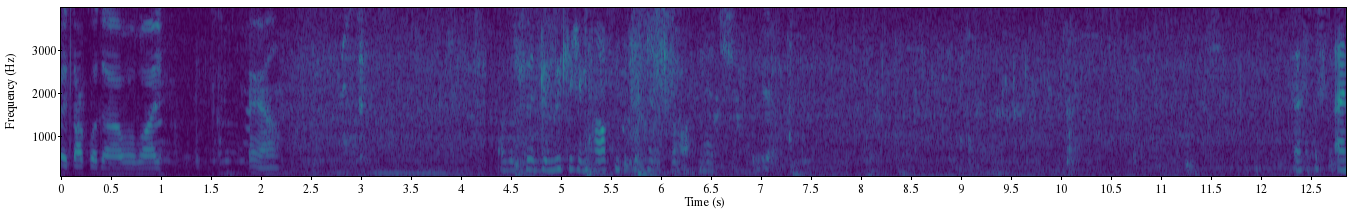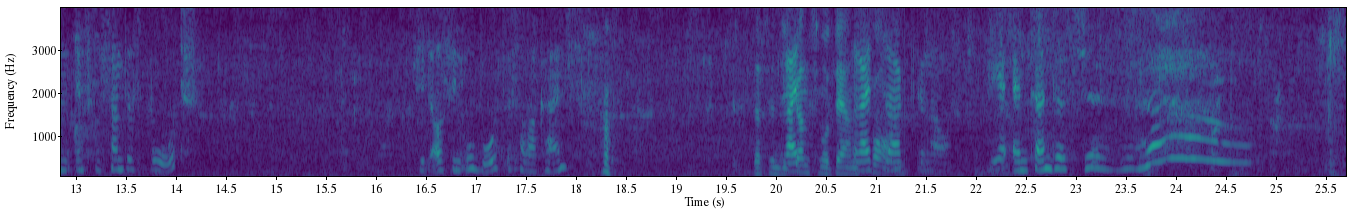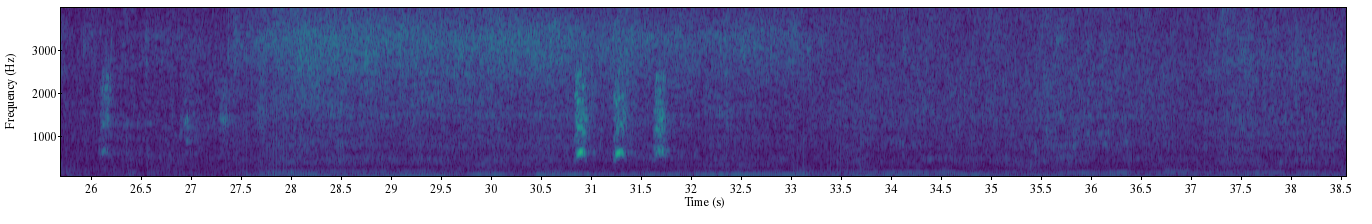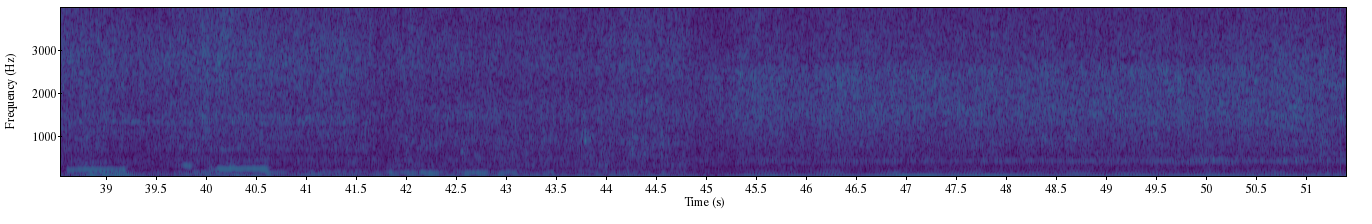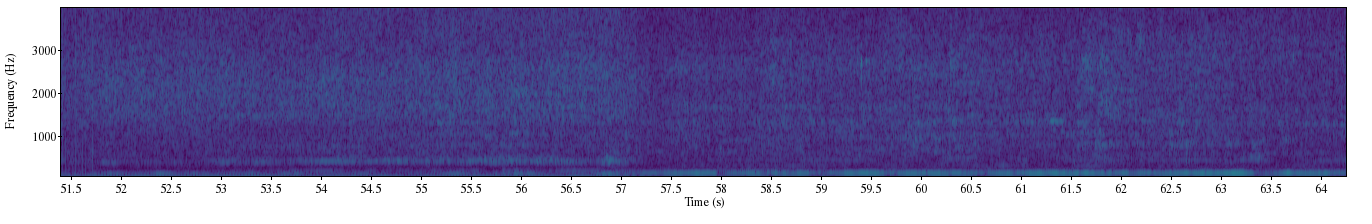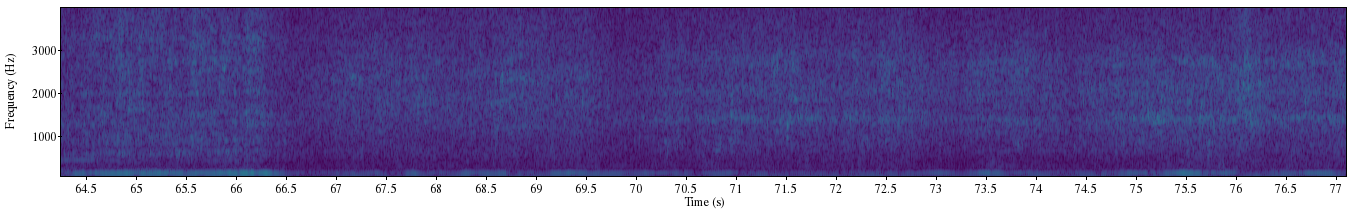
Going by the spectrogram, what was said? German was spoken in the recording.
sve tako da ovaj Ja. Also schön gemütlich im Hafen sitzen ist schon auch nett. Das ist ein interessantes Boot. Sieht aus wie ein U-Boot, ist aber keins. Das sind die Reit- ganz modernen Reit Formen. sagt, genau. Wir entern das Schiff.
